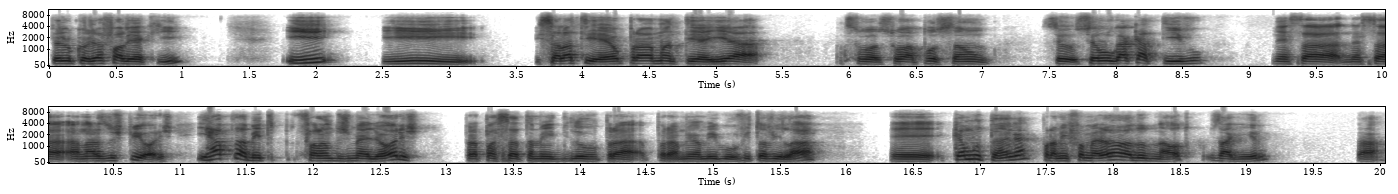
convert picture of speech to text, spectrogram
pelo que eu já falei aqui e, e, e Salatiel para manter aí a, a, sua, sua posição, seu, seu lugar cativo nessa, nessa análise dos piores. E rapidamente, falando dos melhores, para passar também de novo para meu amigo Vitor Vilar, é, Camutanga, para mim foi o melhor jogador do Náutico, zagueiro. Tá?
